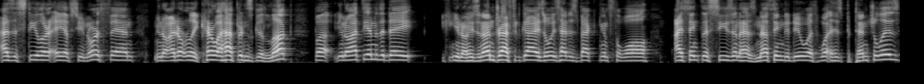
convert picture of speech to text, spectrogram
As a Steeler AFC North fan, you know, I don't really care what happens. Good luck. But, you know, at the end of the day, you know, he's an undrafted guy. He's always had his back against the wall. I think this season has nothing to do with what his potential is.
